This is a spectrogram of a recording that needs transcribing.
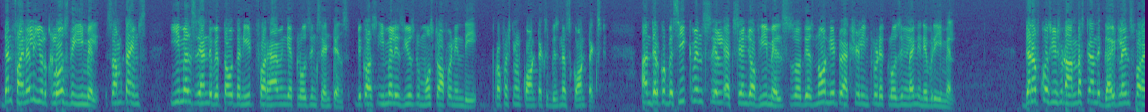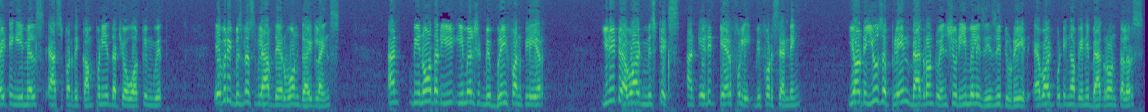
Then finally, you'll close the email. Sometimes emails end without the need for having a closing sentence because email is used most often in the professional context, business context. And there could be sequential exchange of emails, so there's no need to actually include a closing line in every email. Then, of course, you should understand the guidelines for writing emails as per the company that you're working with. Every business will have their own guidelines. And we know that email should be brief and clear. You need to avoid mistakes and edit carefully before sending. You have to use a plain background to ensure email is easy to read. Avoid putting up any background colors.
